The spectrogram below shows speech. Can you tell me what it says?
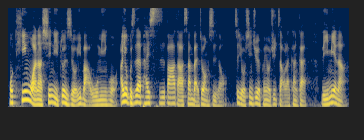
我听完了，心里顿时有一把无名火啊！又不是在拍斯巴达三百壮士哦。这有兴趣的朋友去找来看看，里面啊，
